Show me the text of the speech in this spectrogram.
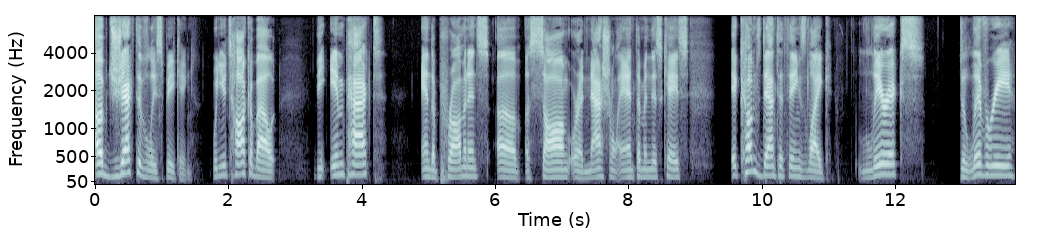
objectively speaking, when you talk about the impact and the prominence of a song or a national anthem in this case, it comes down to things like lyrics, delivery,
